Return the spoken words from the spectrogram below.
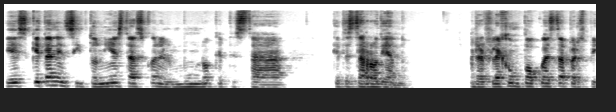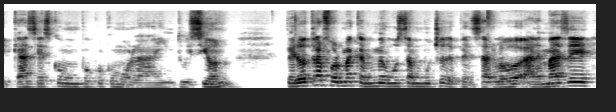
es qué tan en sintonía estás con el mundo que te está, que te está rodeando. Refleja un poco esta perspicacia, es como un poco como la intuición Pero otra forma que a mí me gusta mucho de pensarlo, además de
